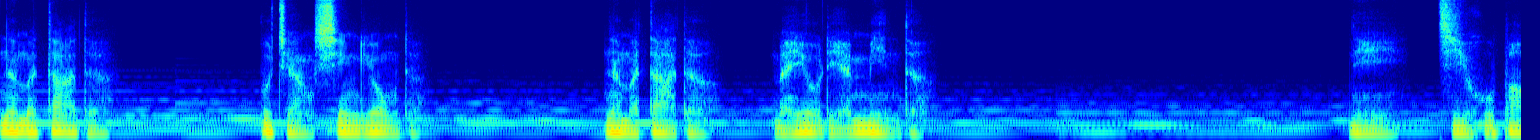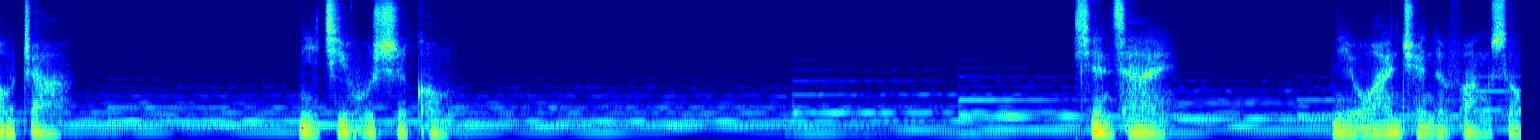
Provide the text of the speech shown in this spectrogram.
那么大的不讲信用的，那么大的没有怜悯的，你几乎爆炸，你几乎失控。现在，你完全的放松，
